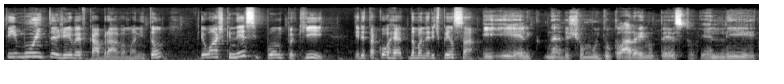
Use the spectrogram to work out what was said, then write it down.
tem muita gente que vai ficar brava, mano. Então, eu acho que nesse ponto aqui, ele tá correto da maneira de pensar. E, e ele, né, deixou muito claro aí no texto, ele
